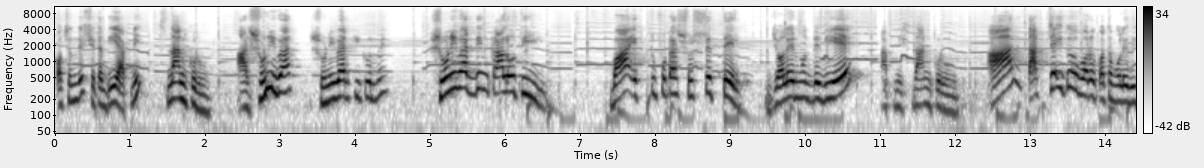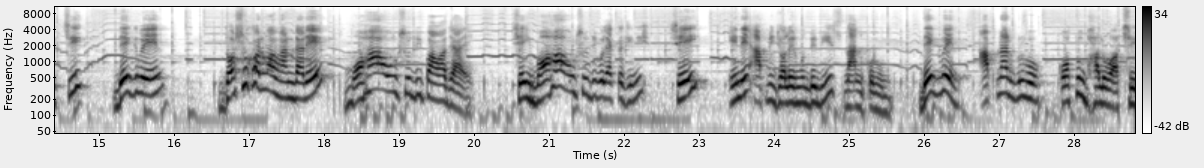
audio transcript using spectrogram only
পছন্দের সেটা দিয়ে আপনি স্নান করুন। আর শনিবার শনিবার কি করবেন শনিবার দিন কালো তিল বা একটু ফোটা সর্ষের তেল জলের মধ্যে দিয়ে আপনি স্নান করুন। আর তার চাইতেও বড় কথা বলে দিচ্ছি, দেখবেন দশকর্মা ভাণ্ডারে মহা ঔষধি পাওয়া যায়। সেই মহা ঔষধি বলে একটা জিনিস, সেই এনে আপনি জলের মধ্যে দিয়ে স্নান করুন। দেখবেন আপনার গ্রহ কত ভালো আছে,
